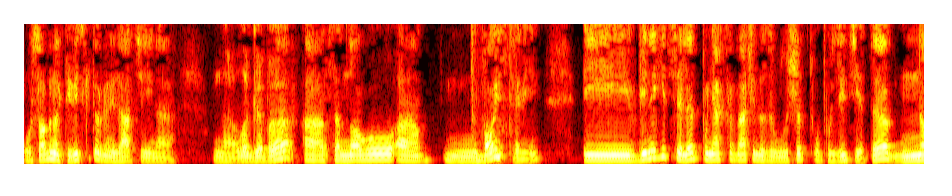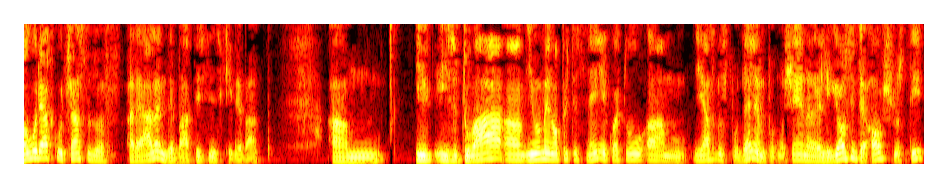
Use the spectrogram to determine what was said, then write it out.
особено активистските организации на, на ЛГБ, са много воинствени и винаги целят по някакъв начин да заглушат опозицията. Много рядко участват в реален дебат, истински дебат – Ам, и, и за това а, имаме едно притеснение, което а, и аз го споделям по отношение на религиозните общности,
